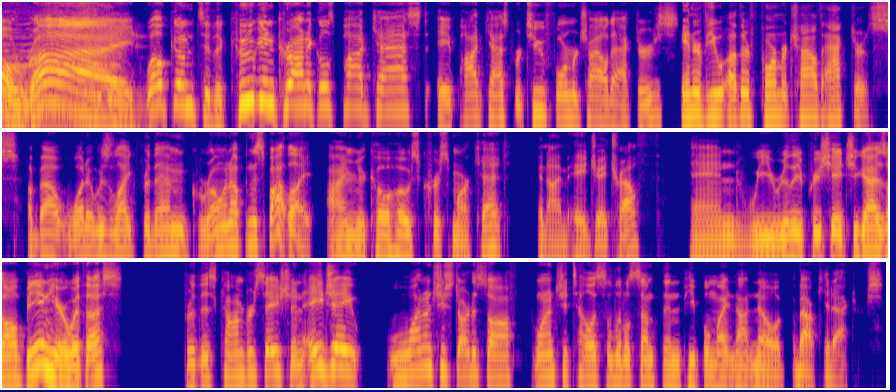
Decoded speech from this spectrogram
All right. Welcome to the Coogan Chronicles podcast, a podcast where two former child actors interview other former child actors. about what it was like for them growing up in the spotlight. I'm your co host, Chris Marquette, And I'm AJ Trauth. and we really appreciate you guys all being here with us for this conversation. AJ, why don't you start us off? Why don't you tell us a little something people might not know about kid actors?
